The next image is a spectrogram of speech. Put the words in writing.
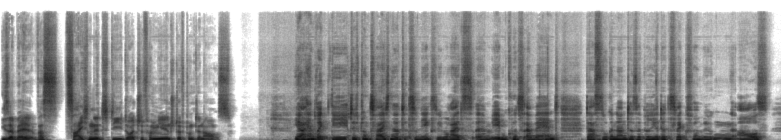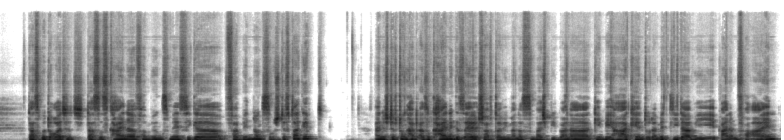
Isabel, was zeichnet die Deutsche Familienstiftung denn aus? Ja, Hendrik, die Stiftung zeichnet zunächst, wie bereits ähm, eben kurz erwähnt, das sogenannte separierte Zweckvermögen aus. Das bedeutet, dass es keine vermögensmäßige Verbindung zum Stifter gibt. Eine Stiftung hat also keine Gesellschafter, wie man das zum Beispiel bei einer GmbH kennt oder Mitglieder wie bei einem Verein.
